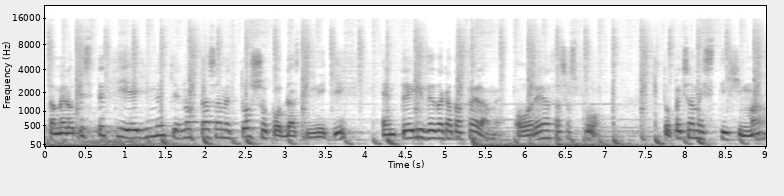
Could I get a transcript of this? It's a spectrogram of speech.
Θα με ρωτήσετε τι έγινε και ενώ φτάσαμε τόσο κοντά στη νίκη, εν τέλει δεν τα καταφέραμε. Ωραία θα σας πω. Το παίξαμε στοίχημα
